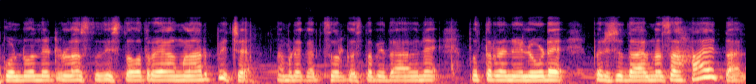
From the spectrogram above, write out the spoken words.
കൊണ്ടുവന്നിട്ടുള്ള സ്തുതി സ്തോത്രയാങ്ങൾ അർപ്പിച്ച് നമ്മുടെ സ്വർഗസ്ഥ പിതാവിനെ പുത്രനിലൂടെ പരിശുദ്ധാത്മ സഹായത്താൽ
